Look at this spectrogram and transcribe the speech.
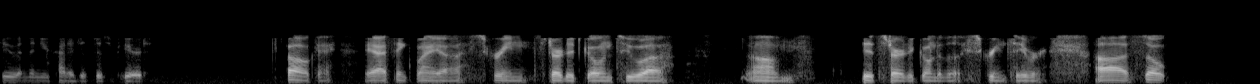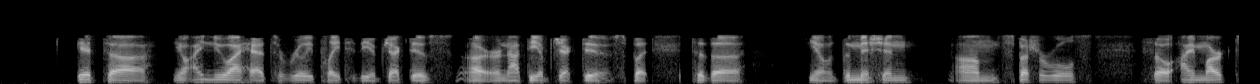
to, and then you kind of just disappeared. Oh, okay. Yeah, I think my uh, screen started going to uh, um, it started going to the screensaver. Uh, so it uh, you know I knew I had to really play to the objectives, uh, or not the objectives, but to the you know the mission um, special rules. So I marked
